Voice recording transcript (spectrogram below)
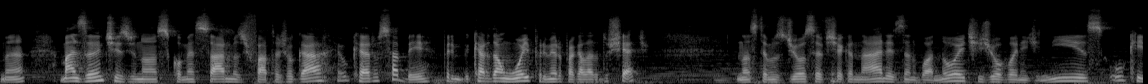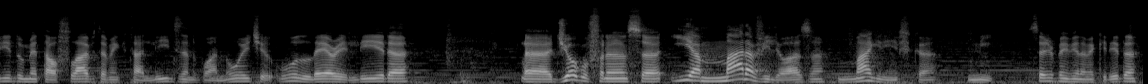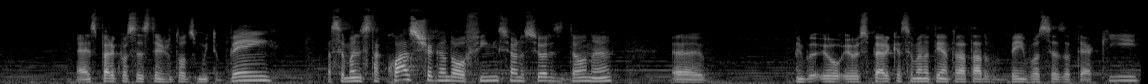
Né? Mas antes de nós começarmos de fato a jogar, eu quero saber, quero dar um oi primeiro para a galera do chat. Nós temos Joseph chegando na área dizendo boa noite, Giovanni Diniz, o querido Metal Flávio também que está ali dizendo boa noite, o Larry Lira, uh, Diogo França e a maravilhosa, magnífica Mi. Seja bem-vinda, minha querida. É, espero que vocês estejam todos muito bem. A semana está quase chegando ao fim, senhoras e senhores, então, né? É, eu, eu, espero que a semana tenha tratado bem vocês até aqui.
